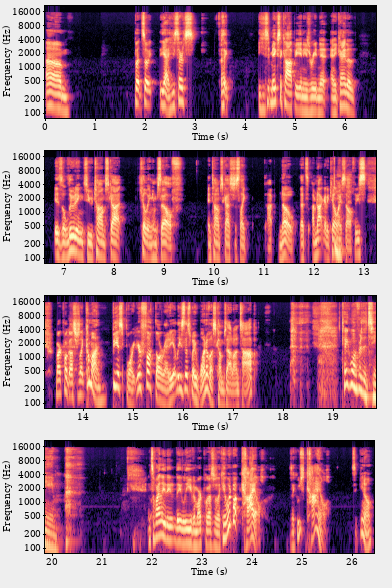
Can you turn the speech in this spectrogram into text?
Um, but so yeah, he starts like he makes a copy and he's reading it, and he kind of is alluding to Tom Scott killing himself, and Tom Scott's just like, uh, "No, that's I'm not going to kill myself." And he's Mark Paul Gosselaar's like, "Come on, be a sport. You're fucked already. At least this way, one of us comes out on top." Take one for the team. And so finally they, they leave, and Mark Paul Gosselaar's like, "Hey, what about Kyle?" He's like, "Who's Kyle?" He's like, "You know,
